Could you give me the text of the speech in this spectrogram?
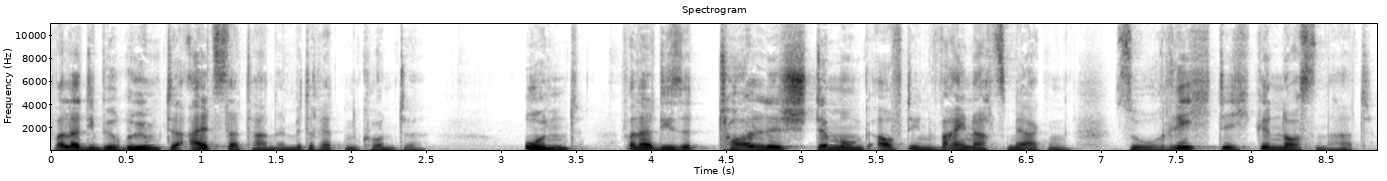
weil er die berühmte Alstertanne mitretten konnte. Und weil er diese tolle Stimmung auf den Weihnachtsmärkten so richtig genossen hat.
